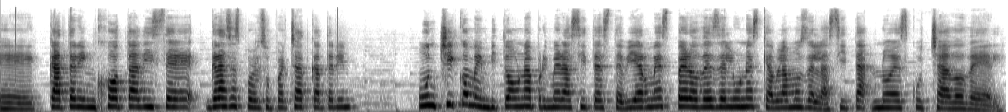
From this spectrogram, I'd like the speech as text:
Eh, Catherine J dice, gracias por el superchat, Catherine. Un chico me invitó a una primera cita este viernes, pero desde el lunes que hablamos de la cita no he escuchado de él.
